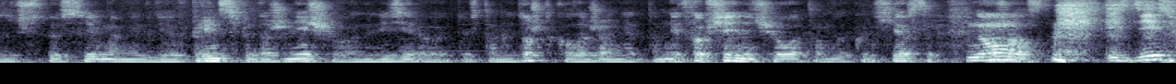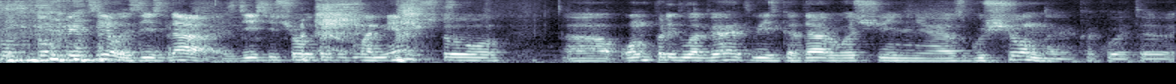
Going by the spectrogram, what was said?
зачастую с фильмами, где, в принципе, даже нечего анализировать, то есть там не то, что коллажа нет, там нет вообще ничего, там, какой-нибудь херсик, Ну, пожалуйста. здесь вот в том-то и дело. Здесь, да, здесь еще вот этот момент, что э, он предлагает весь Гадар очень э, сгущенное какое-то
